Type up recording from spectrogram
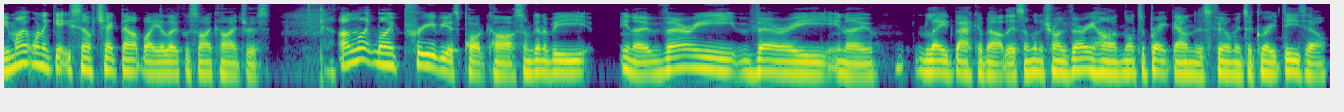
you might want to get yourself checked out by your local psychiatrist. Unlike my previous podcast, I'm going to be you know, very, very, you know, laid back about this. I'm going to try very hard not to break down this film into great detail.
